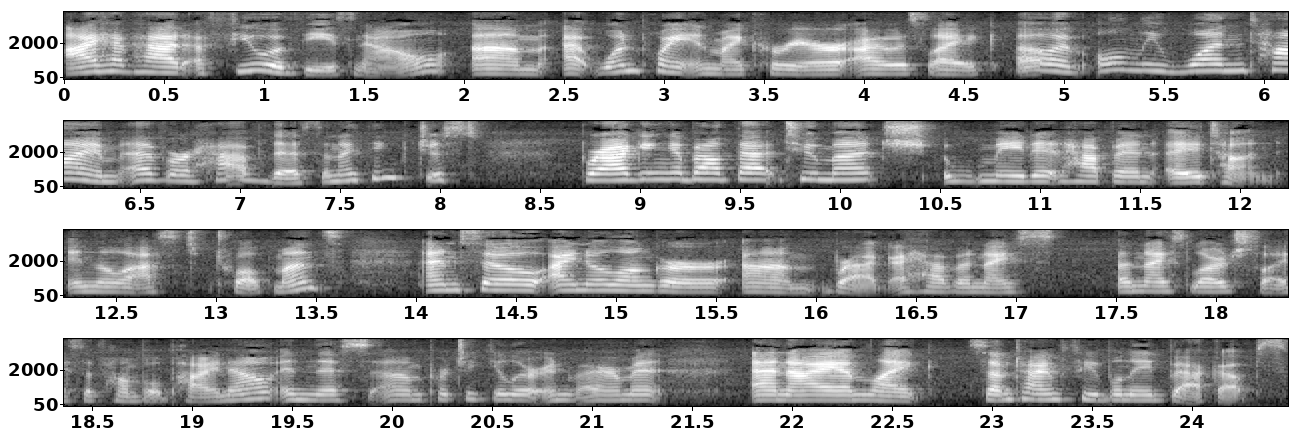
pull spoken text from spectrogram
I have had a few of these now. Um, at one point in my career, I was like, oh, I've only one time ever have this. And I think just bragging about that too much made it happen a ton in the last 12 months. And so I no longer um, brag. I have a nice, a nice large slice of humble pie now in this um, particular environment. And I am like, sometimes people need backups.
